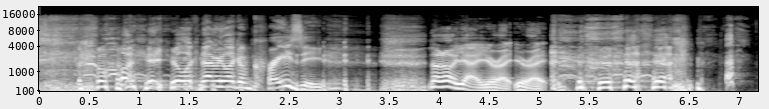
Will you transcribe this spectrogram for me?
You're looking at me like I'm crazy. No, no, yeah, you're right. You're right.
